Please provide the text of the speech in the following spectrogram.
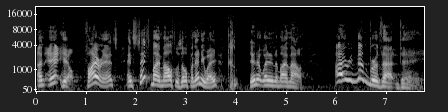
an ant hill, fire ants, and since my mouth was open anyway, in it went into my mouth. I remember that day.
